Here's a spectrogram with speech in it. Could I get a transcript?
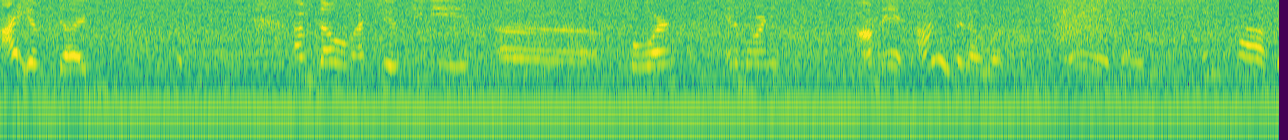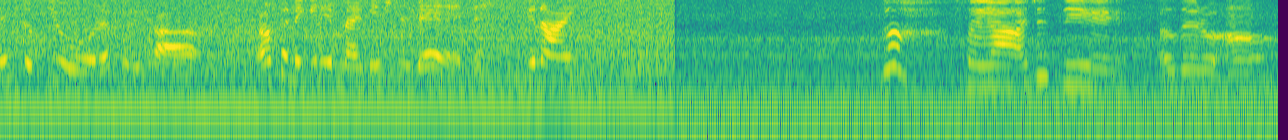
I am done. I'm done with my shift. It is uh four in the morning. I'm at I don't even know what I'm at, baby. What is called Mr. Fuel. That's what it's called. I'm gonna get in my mystery bed. Good night. so y'all, I just did a little um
